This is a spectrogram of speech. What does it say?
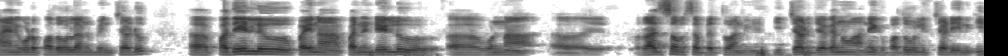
ఆయన కూడా పదవులు అనిపించాడు పదేళ్ళు పైన పన్నెండేళ్ళు ఉన్న రాజ్యసభ సభ్యత్వాన్ని ఇచ్చాడు జగన్ అనేక పదవులు ఇచ్చాడు ఈయనకి.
